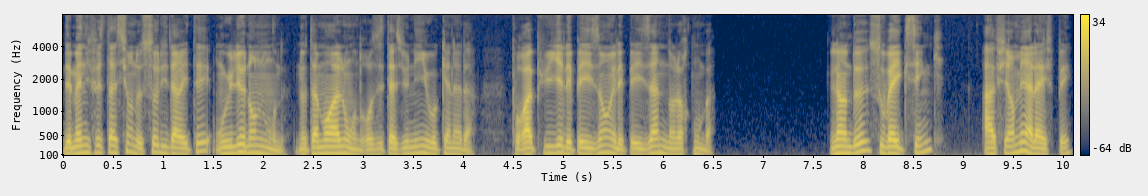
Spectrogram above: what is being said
Des manifestations de solidarité ont eu lieu dans le monde, notamment à Londres, aux États-Unis ou au Canada, pour appuyer les paysans et les paysannes dans leur combat. L'un d'eux, Suvaik Singh, a affirmé à l'AFP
